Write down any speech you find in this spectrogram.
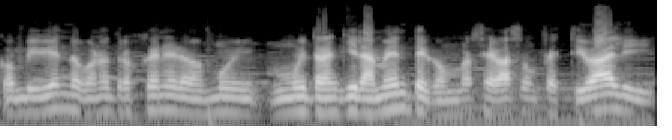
conviviendo con otros géneros muy, muy tranquilamente, como se vas a un festival y,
